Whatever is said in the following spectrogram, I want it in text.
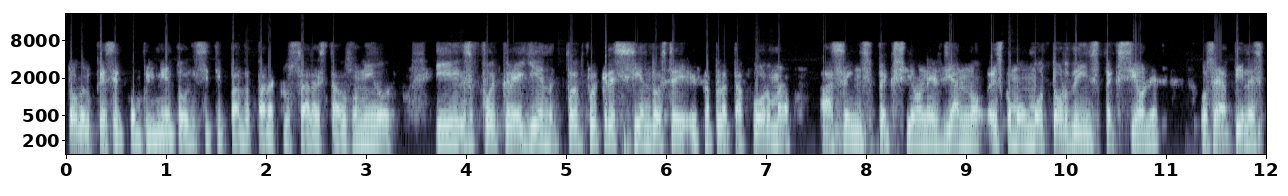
todo lo que es el cumplimiento del CityPad para cruzar a Estados Unidos. Y fue creyendo, fue, fue creciendo este, esta plataforma, hace inspecciones, ya no, es como un motor de inspecciones, o sea, tienes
